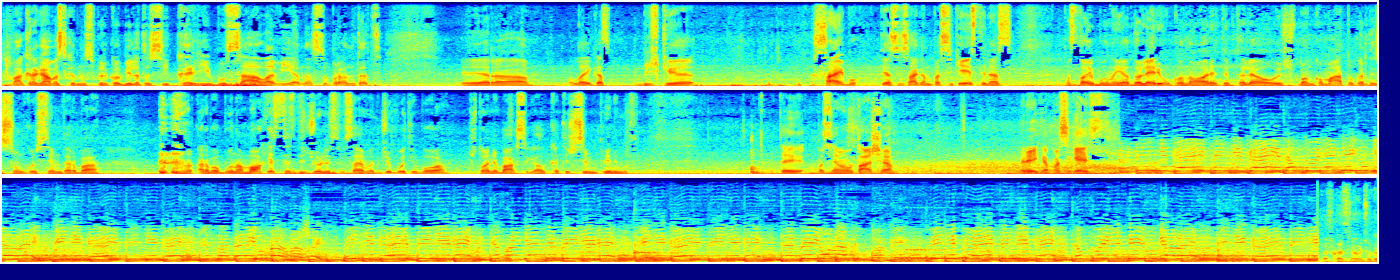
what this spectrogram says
Vakar gavosi, kad nusipirkau bilietus į Karibų salą vieną, suprantat. Ir laikas biški šaibų, tiesą sakant, pasikeisti, nes pastoji būna jie doleriukų nori, taip toliau, iš bankomatų kartais sunku įsimti arba, arba būna mokestis didžiulis, visai, va, džibutį buvo 8 baksai, gal kad išsimti pinigus. Tai pasiėmiau tašę, reikia pasikeisti. Pinigai, pinigai,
